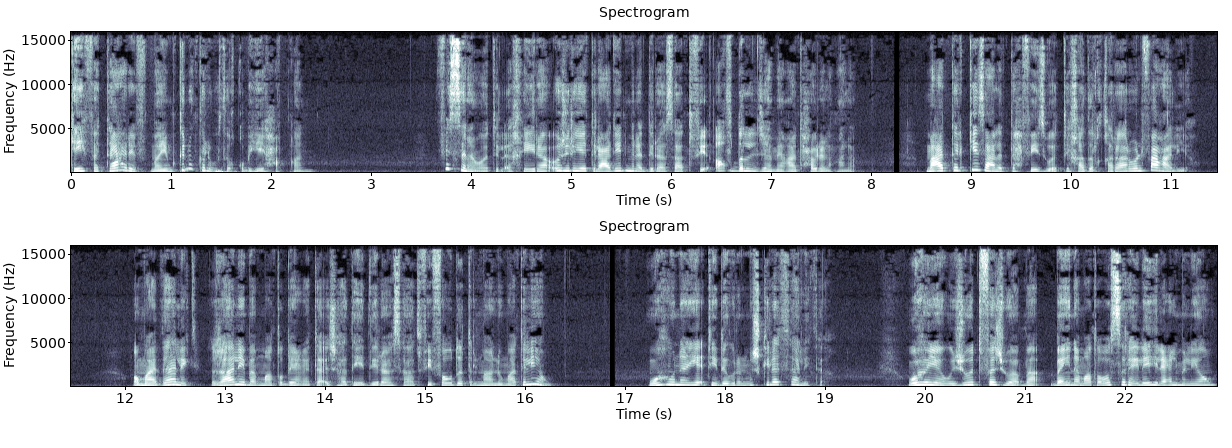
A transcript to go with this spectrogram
كيف تعرف ما يمكنك الوثوق به حقا؟ في السنوات الأخيرة أجريت العديد من الدراسات في أفضل الجامعات حول العالم. مع التركيز على التحفيز واتخاذ القرار والفعالية. ومع ذلك غالبا ما تضيع نتائج هذه الدراسات في فوضى المعلومات اليوم. وهنا يأتي دور المشكلة الثالثة وهي وجود فجوة بين ما توصل إليه العلم اليوم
